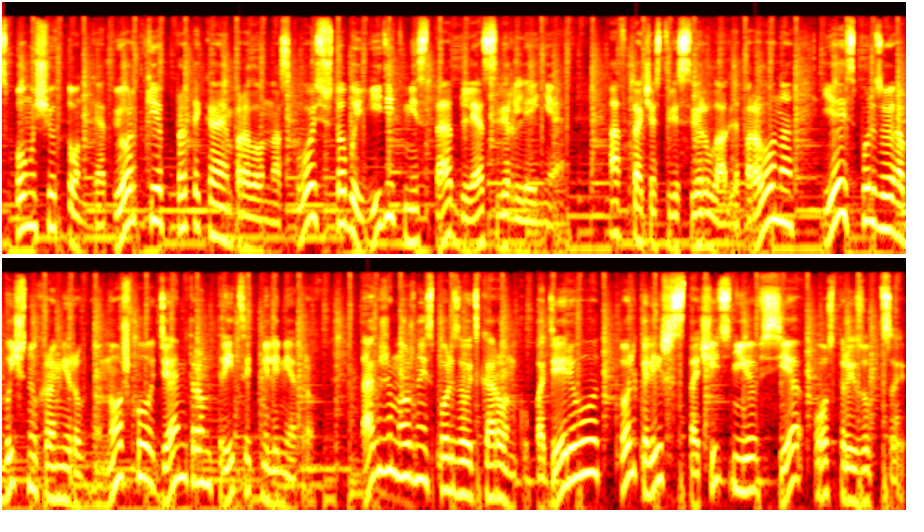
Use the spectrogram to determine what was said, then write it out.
С помощью тонкой отвертки протыкаем поролон насквозь, чтобы видеть места для сверления – а в качестве сверла для поролона я использую обычную хромированную ножку диаметром 30 мм. Также можно использовать коронку по дереву, только лишь сточить с нее все острые зубцы.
